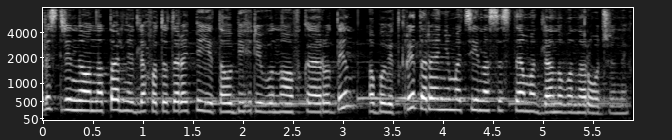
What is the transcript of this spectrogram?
Пристрій неонатальний для фототерапії та обігріву на АФКР-1 або відкрита реанімаційна система для новонароджених.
